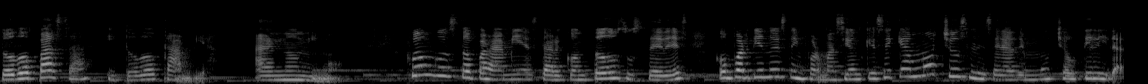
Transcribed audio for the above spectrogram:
todo pasa y todo cambia. Anónimo. Fue un gusto para mí estar con todos ustedes compartiendo esta información que sé que a muchos les será de mucha utilidad.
